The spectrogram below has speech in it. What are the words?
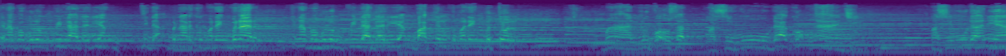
Kenapa belum pindah dari yang tidak benar kepada yang benar? Kenapa belum pindah dari yang batil kepada yang betul? Malu Pak Ustaz, masih muda kok ngaji. Masih muda nih ya,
